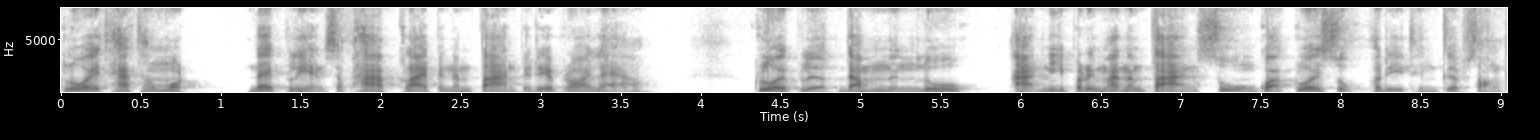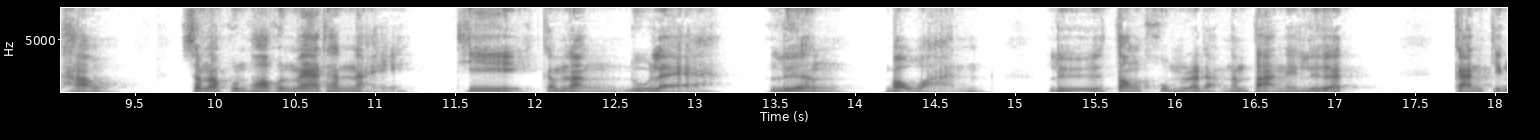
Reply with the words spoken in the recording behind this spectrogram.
กล้วยแทบทั้งหมด ได้เปลี่ยนสภาพกลายเป็นน้ำตาลไปเรียบร้อยแล้ว กล้วยเปลือกดำหนึ่งลูก อาจมีปริมาณน้ำตาลสูงกว่ากล้วยสุกพอดีถึงเกือบ 2 เท่าสำหรับคุณพ่อคุณแม่ท่านไหนที่กำลังดูแลเรื่องเบาหวาน หรือต้องคุมระดับน้ำตาลในเลือด การกิน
